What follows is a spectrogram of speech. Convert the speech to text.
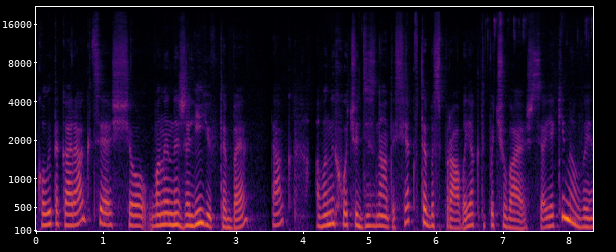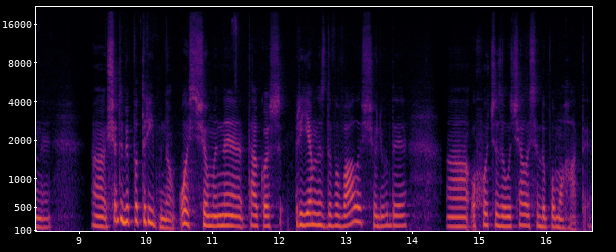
коли така реакція, що вони не жаліють тебе, так? А вони хочуть дізнатися, як в тебе справи, як ти почуваєшся, які новини, е, що тобі потрібно. Ось що мене також приємно здивувало, що люди е, охоче залучалися допомагати.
